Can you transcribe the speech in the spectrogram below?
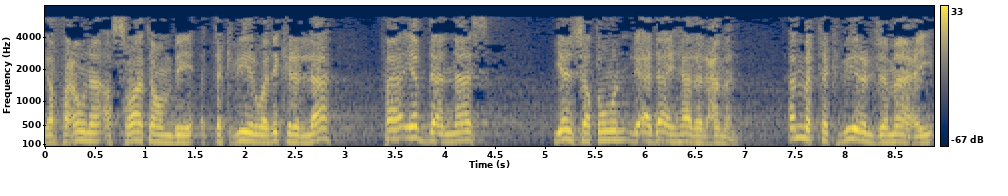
يرفعون أصواتهم بالتكبير وذكر الله فيبدأ الناس ينشطون لأداء هذا العمل. أما التكبير الجماعي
